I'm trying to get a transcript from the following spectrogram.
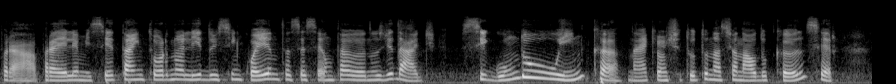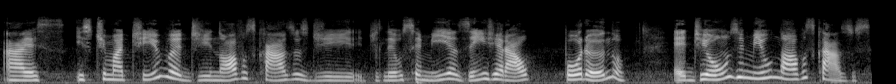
para LMC está em torno ali dos 50, 60 anos de idade. Segundo o INCA, né, que é o Instituto Nacional do Câncer, a estimativa de novos casos de, de leucemias em geral por ano é de 11 mil novos casos.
